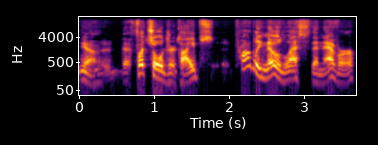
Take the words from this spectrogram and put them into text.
you know, the foot soldier types probably know less than ever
